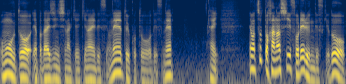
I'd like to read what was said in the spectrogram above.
思うとやっぱ大事にしなきゃいけないですよねということですね。はい、でまあ、ちょっと話それるんですけど、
